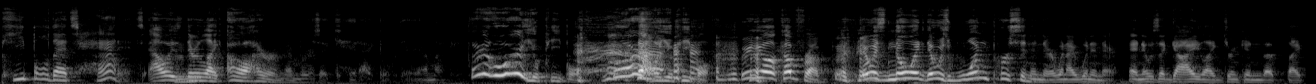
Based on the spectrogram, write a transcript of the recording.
people that's had it. I was, they're Mm-hmm. like, oh, I remember as a kid, I go there. I'm like, who are you people? Who are all you people? Where do you all come from? There was no one. There was one person in there when I went in there, and it was a guy like drinking the like,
